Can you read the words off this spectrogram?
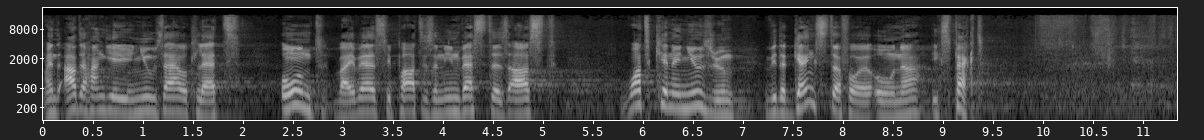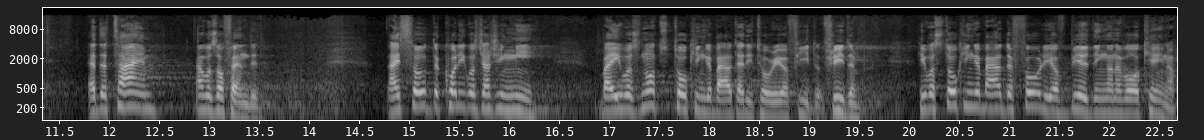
and other Hungarian news outlets owned by wealthy partisan investors asked, What can a newsroom with a gangster for an owner expect? At the time, I was offended. I thought the colleague was judging me, but he was not talking about editorial freedom. He was talking about the folly of building on a volcano.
